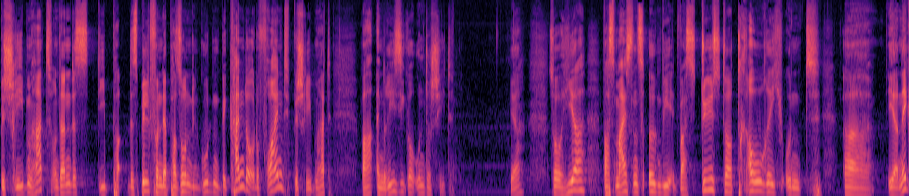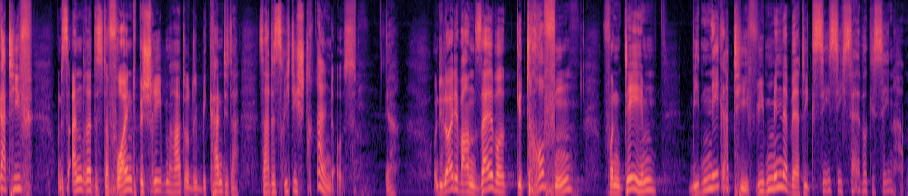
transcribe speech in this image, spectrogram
beschrieben hat und dann das, die, das Bild von der Person, den guten Bekannter oder Freund beschrieben hat, war ein riesiger Unterschied. Ja? So hier war es meistens irgendwie etwas düster, traurig und äh, eher negativ. Und das andere, das der Freund beschrieben hat oder die Bekannte, da sah das richtig strahlend aus. Ja? Und die Leute waren selber getroffen von dem, wie negativ, wie minderwertig sie sich selber gesehen haben.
